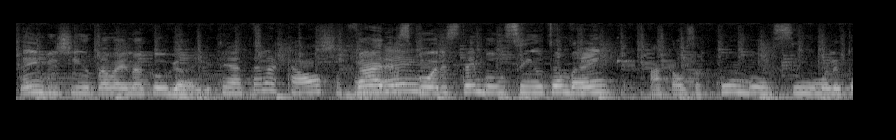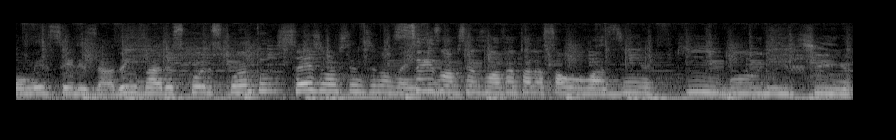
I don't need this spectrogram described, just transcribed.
Tem bichinho também na Cool Gang. Tem até na calça Várias também. cores, tem bolsinho também. A calça com bolsinho, moletom mercerizado em várias cores. Quanto? 6,990. 6,990, olha só o rosinha, que bonitinho.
